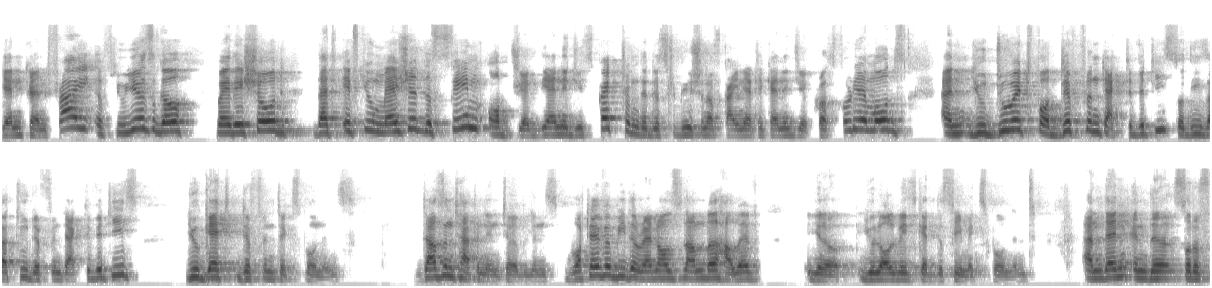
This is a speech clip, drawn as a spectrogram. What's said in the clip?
Jenko, and Frey a few years ago, where they showed that if you measure the same object, the energy spectrum, the distribution of kinetic energy across Fourier modes, and you do it for different activities, so these are two different activities, you get different exponents. Doesn't happen in turbulence. Whatever be the Reynolds number, however, you know, you'll always get the same exponent. And then in the sort of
